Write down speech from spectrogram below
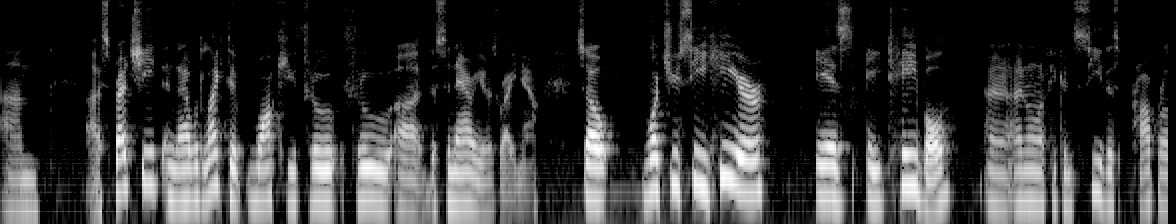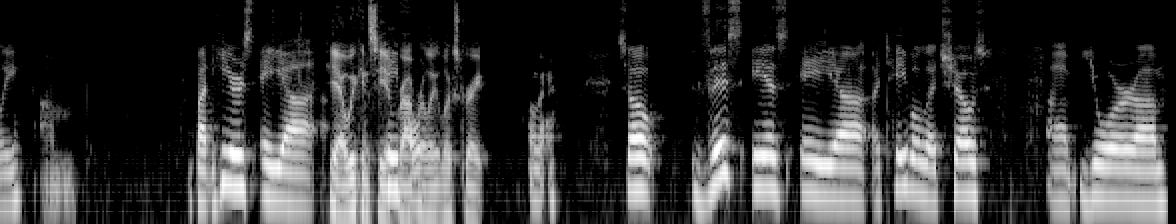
um, uh, spreadsheet. And I would like to walk you through, through uh, the scenarios right now. So what you see here is a table. I don't know if you can see this properly. Um, but here's a uh, yeah, we can see table. it properly. It looks great. Okay, so this is a uh, a table that shows um, your. Um,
